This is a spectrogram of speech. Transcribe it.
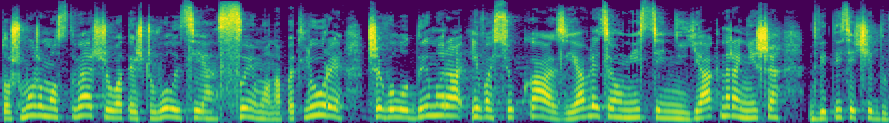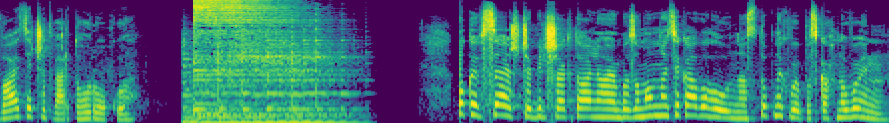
Тож можемо стверджувати, що вулиці Симона Петлюри чи Володимира Івасюка з'являться у місті ніяк не раніше 2024 року. Поки все ще більше актуального і безумовно цікавого у наступних випусках новин.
